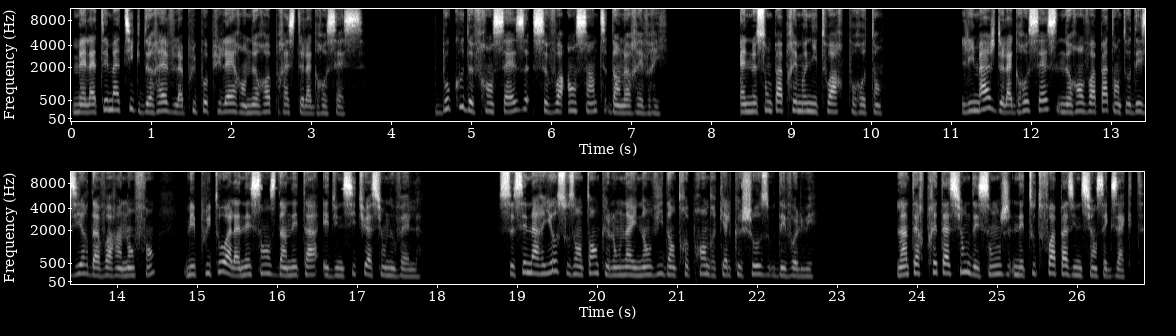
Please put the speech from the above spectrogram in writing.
Mais la thématique de rêve la plus populaire en Europe reste la grossesse. Beaucoup de Françaises se voient enceintes dans leur rêverie. Elles ne sont pas prémonitoires pour autant. L'image de la grossesse ne renvoie pas tant au désir d'avoir un enfant, mais plutôt à la naissance d'un état et d'une situation nouvelle. Ce scénario sous-entend que l'on a une envie d'entreprendre quelque chose ou d'évoluer. L'interprétation des songes n'est toutefois pas une science exacte.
